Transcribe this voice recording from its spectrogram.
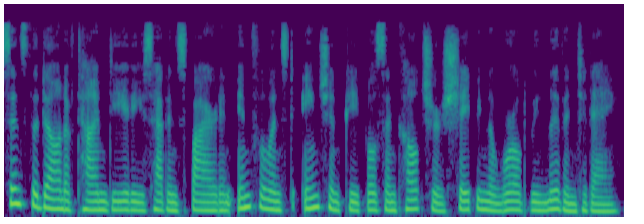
Since the dawn of time, deities have inspired and influenced ancient peoples and cultures shaping the world we live in today.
